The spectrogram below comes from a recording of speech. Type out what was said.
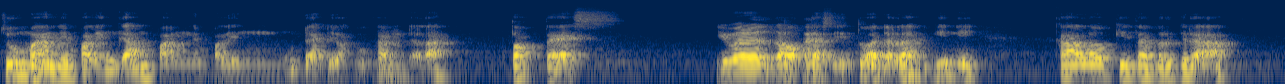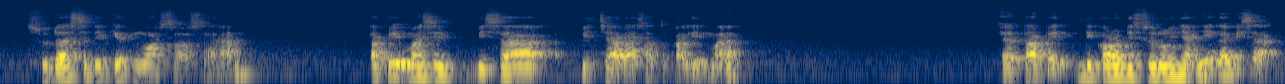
Cuman yang paling gampang, yang paling mudah dilakukan Hmm. adalah talk test. Gimana Talk dokter? test itu adalah begini, kalau kita bergerak sudah sedikit ngos-ngosan, tapi masih bisa bicara satu kalimat, eh, tapi di, kalau disuruh nyanyi nggak bisa.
